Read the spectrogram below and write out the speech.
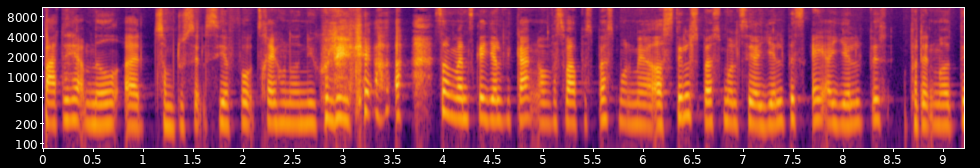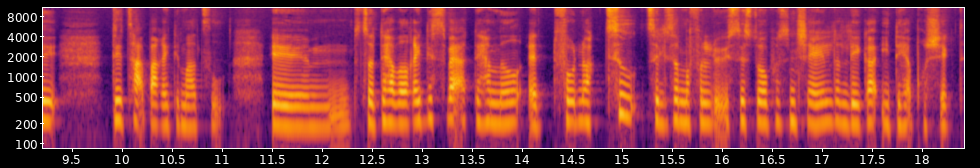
bare det her med, at, som du selv siger, få 300 nye kollegaer, som man skal hjælpe i gang om at svare på spørgsmål med, og stille spørgsmål til at hjælpes af og hjælpe på den måde, det, det tager bare rigtig meget tid. Øhm, så det har været rigtig svært, det her med at få nok tid til ligesom at forløse det store potentiale, der ligger i det her projekt.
